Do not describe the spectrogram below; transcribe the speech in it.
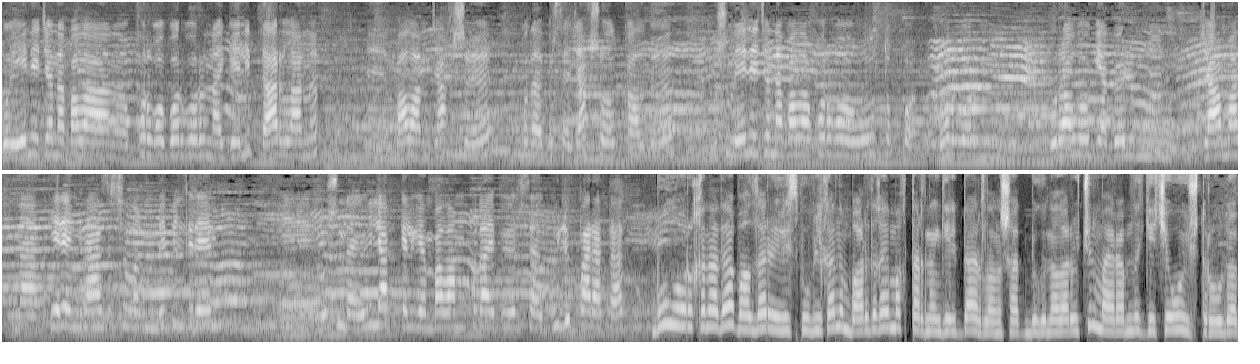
бул эне жана баланы коргоо борборуна келип дарыланып балам жакшы кудай буюрса жакшы болуп калды. Ушул эне жана бала коргоо улуттук борборунун урология бөлүмүнүн жааматына терең ыраазычылыгымды билдирем ушундай ыйлап келген балам кудай буюрса күлүп баратат бул ооруканада балдар республиканын бардык аймактарынан келип дарыланышат бүгүн алар үчүн майрамдык кече уюштурулду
